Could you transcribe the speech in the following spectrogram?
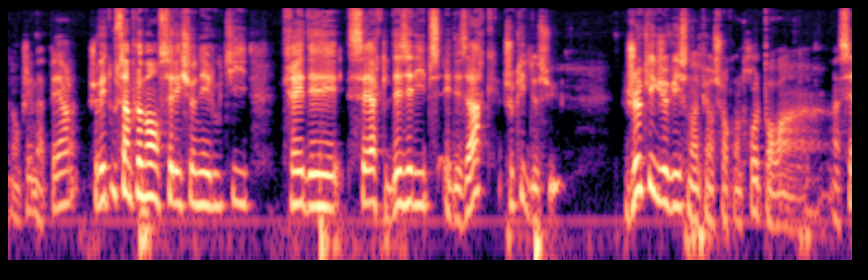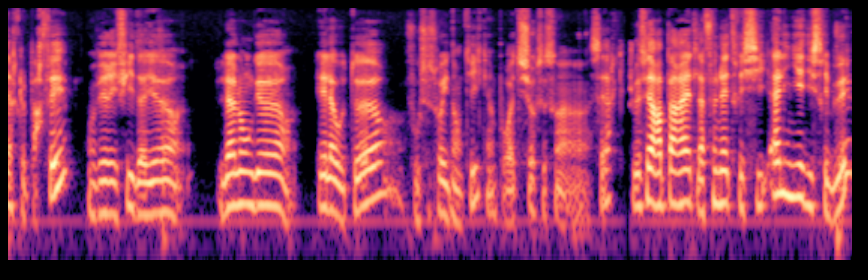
donc j'ai ma perle. Je vais tout simplement sélectionner l'outil créer des cercles, des ellipses et des arcs, je clique dessus, je clique, je glisse en appuyant sur CTRL pour avoir un, cercle parfait. On vérifie d'ailleurs la longueur et la hauteur, il faut que ce soit identique hein, pour être sûr que ce soit un cercle. Je vais faire apparaître la fenêtre ici alignée distribuée,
